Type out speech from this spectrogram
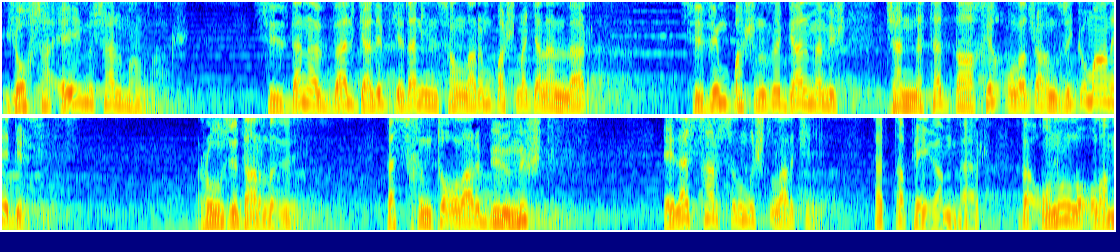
Yoxsa ey müsəlmanlar, sizdən əvvəl gəlib gedən insanların başına gələnlər, sizin başınıza gəlməmiş cənnətə daxil olacağınızı güman edirsiniz. Ruzi darlığı və sıxıntı onları bürümüşdü. Elə sarsılmışdılar ki, hətta Peyğəmbər və onunla olan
